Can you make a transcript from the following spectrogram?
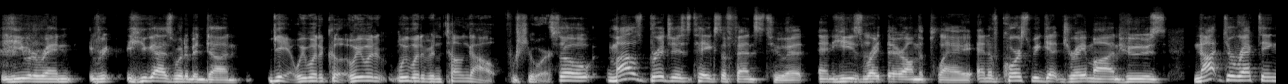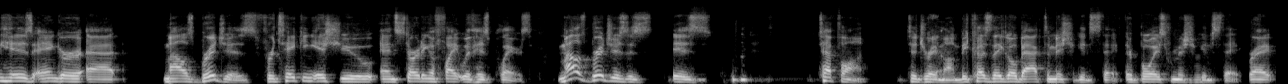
He would have ran. You guys would have been done. Yeah, we would have cooked. We would we would have been tongue out for sure. So Miles Bridges takes offense to it, and he's Mhm. right there on the play. And of course, we get Draymond, who's not directing his anger at Miles Bridges for taking issue and starting a fight with his players. Miles Bridges is is Teflon to Draymond because they go back to Michigan State. They're boys from mm-hmm. Michigan State, right?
